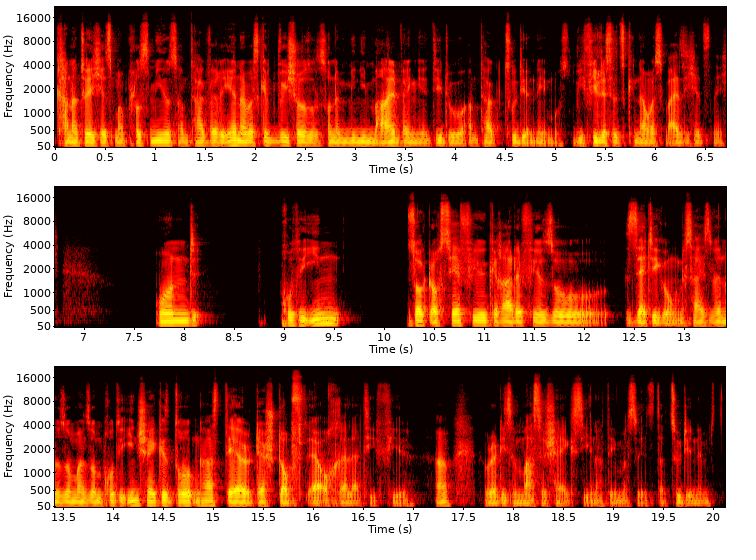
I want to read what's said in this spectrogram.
kann natürlich jetzt mal plus minus am Tag variieren, aber es gibt wie schon so, so eine Minimalmenge, die du am Tag zu dir nehmen musst. Wie viel es jetzt genau ist, weiß ich jetzt nicht. Und Protein sorgt auch sehr viel gerade für so Sättigung. Das heißt, wenn du so mal so einen Proteinshake getrunken hast, der, der stopft er auch relativ viel. Ja? Oder diese Masse-Shakes, je nachdem, was du jetzt dazu dir nimmst.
